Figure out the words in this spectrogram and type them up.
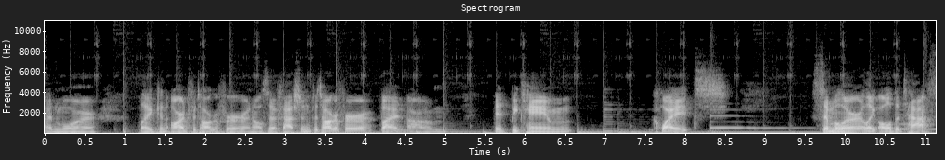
and more like an art photographer and also a fashion photographer, but um, it became quite similar, like all the tasks.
